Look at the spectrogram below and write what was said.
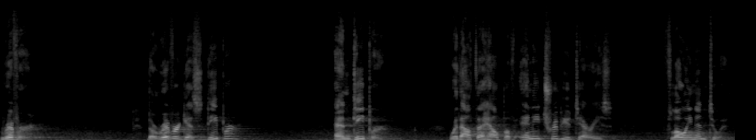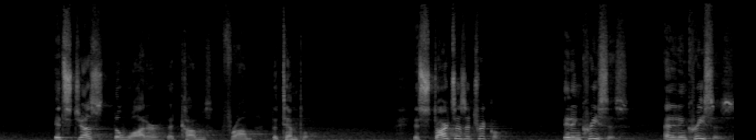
river. The river gets deeper and deeper without the help of any tributaries flowing into it. It's just the water that comes from the temple. It starts as a trickle, it increases, and it increases,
